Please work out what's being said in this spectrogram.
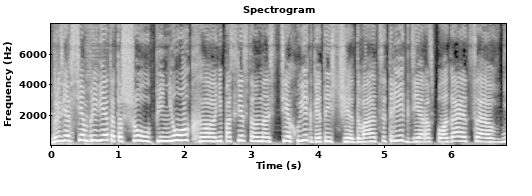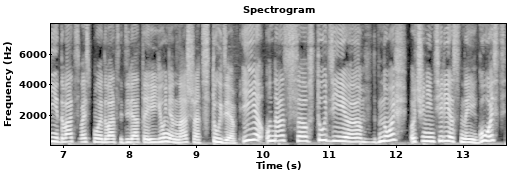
Друзья, всем привет! Это шоу «Пенек» э, непосредственно с Техуик 2023, где располагается в дни 28-29 июня наша студия. И у нас э, в студии э, вновь очень интересный гость.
